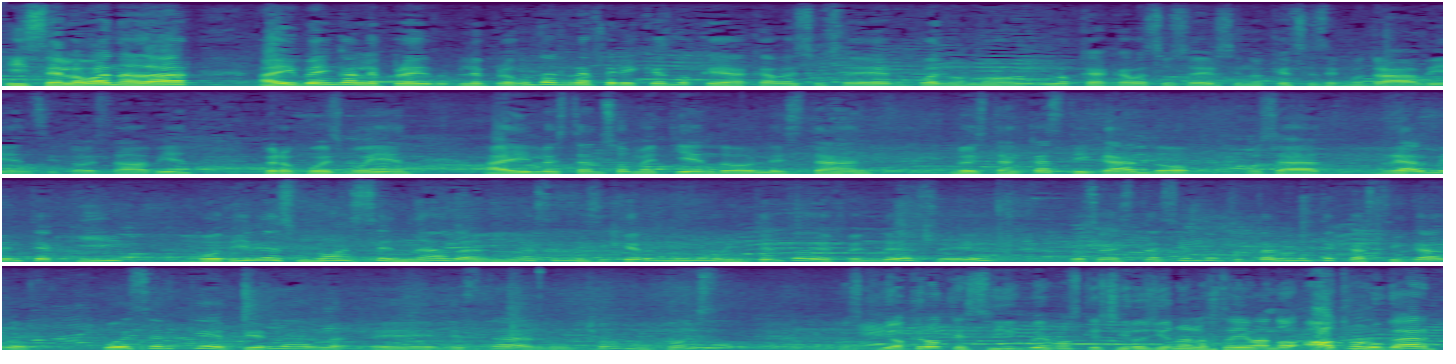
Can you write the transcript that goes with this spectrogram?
y se lo van a dar. Ahí venga, le, le pregunta al referee qué es lo que acaba de suceder. Bueno, no lo que acaba de suceder, sino que si se encontraba bien, si todo estaba bien. Pero pues bien, ahí lo están sometiendo, le están, lo están castigando. O sea, realmente aquí Godínez no hace nada, no hace ni siquiera el mínimo intento de defenderse. ¿eh? O sea, está siendo totalmente castigado. Puede ser que pierda eh, esta lucha, mejor. Pues yo creo que sí, vemos que Chirus Jr. lo está llevando a otro lugar.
